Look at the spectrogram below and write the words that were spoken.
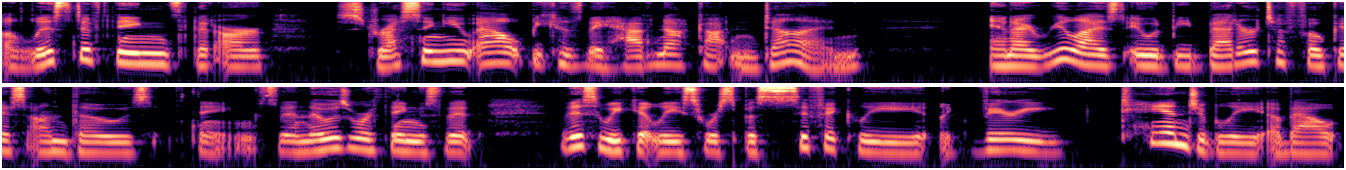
a list of things that are stressing you out because they have not gotten done. And I realized it would be better to focus on those things. And those were things that this week, at least, were specifically like very tangibly about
